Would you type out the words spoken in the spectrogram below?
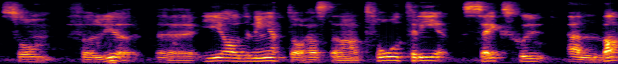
som följer. Eh, I avdelning 1 då hästarna 2, 3, 6, 7, 11.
